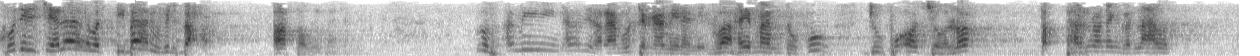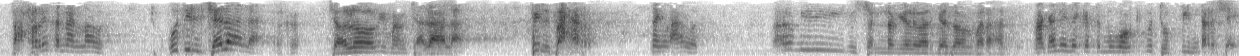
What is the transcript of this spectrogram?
Khudil jalal wa tibaru fil bahr. Apa macam? Loh, amin, amin. Rambut amin, amin. Wahai mantuku, jupu ojo lo tebarno ning nggon laut. Bahri tenan laut. Khudil jalala. Jalo iki mang jalala. Fil bahr ning laut. Amin, seneng ya luar biasa wong parahan. Makanya nek ketemu wong iku kudu pinter sih.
